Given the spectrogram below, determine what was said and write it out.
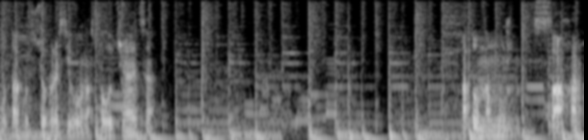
Вот так вот все красиво у нас получается. Потом нам нужен сахар.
